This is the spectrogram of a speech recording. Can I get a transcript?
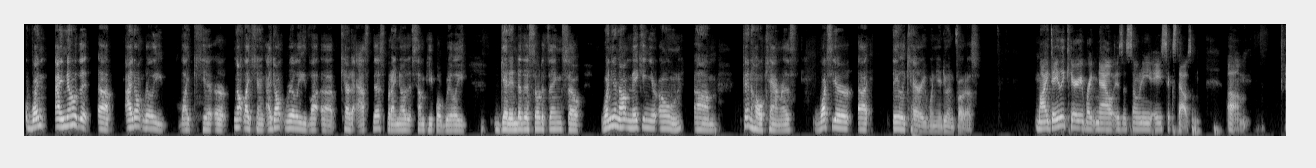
when I know that uh, I don't really like hear or not like hearing, I don't really uh, care to ask this, but I know that some people really get into this sort of thing. So when you're not making your own um, pinhole cameras, what's your uh, daily carry when you're doing photos? My daily carry right now is a Sony A6000. Um,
